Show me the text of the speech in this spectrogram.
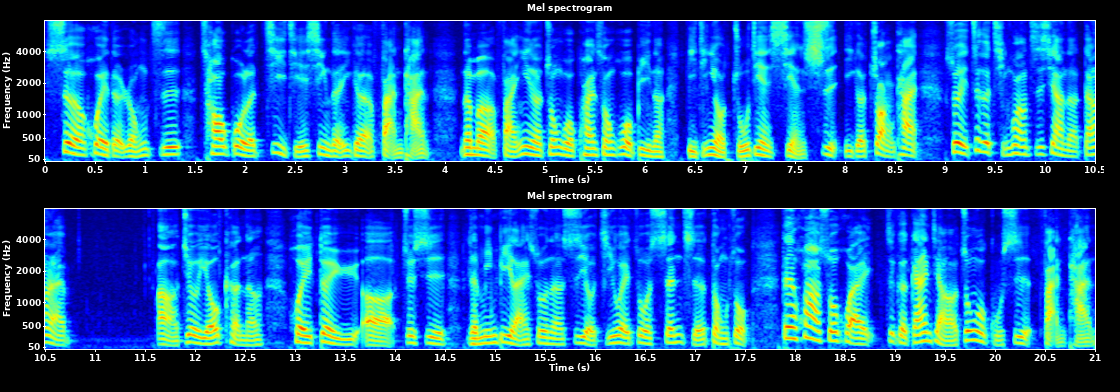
社会的融资超过了季节性的一个反弹，那么反映了中国宽松货币呢已经有逐渐显示一个状态，所以这个情况之下呢，当然。啊，就有可能会对于呃，就是人民币来说呢，是有机会做升值的动作。但话说回来，这个刚才讲了，中国股市反弹，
